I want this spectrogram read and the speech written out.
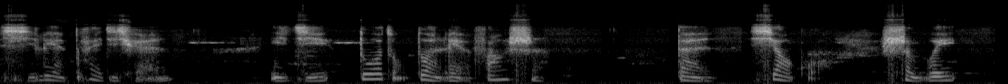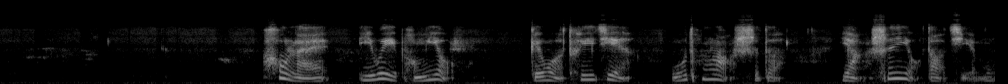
习练太极拳以及多种锻炼方式，但效果甚微。后来，一位朋友给我推荐吴桐老师的《养生有道》节目。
